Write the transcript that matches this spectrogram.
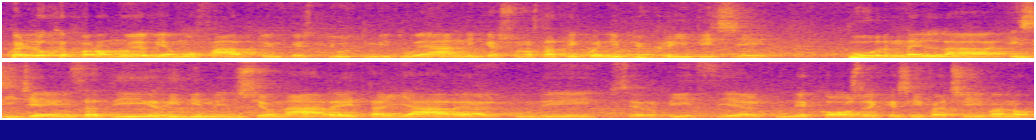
Quello che però noi abbiamo fatto in questi ultimi due anni, che sono stati quelli più critici, pur nella esigenza di ridimensionare e tagliare alcuni servizi e alcune cose che si facevano,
